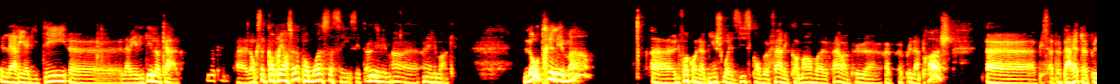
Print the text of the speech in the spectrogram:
la réalité, euh, la réalité locale. Euh, donc, cette compréhension-là, pour moi, ça, c'est un élément, euh, un élément clé. L'autre élément, une fois qu'on a bien choisi ce qu'on veut faire et comment on va le faire, un peu, un, peu l'approche, puis ça peut paraître un peu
